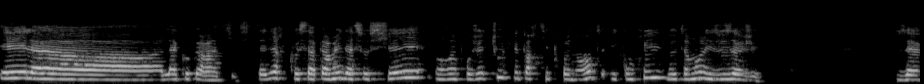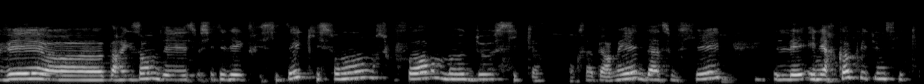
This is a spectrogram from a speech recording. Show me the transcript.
et la, coopérative. C'est-à-dire que ça permet d'associer dans un projet toutes les parties prenantes, y compris notamment les usagers. Vous avez euh, par exemple des sociétés d'électricité qui sont sous forme de SIC. Donc ça permet d'associer les Enercop est une SIC.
